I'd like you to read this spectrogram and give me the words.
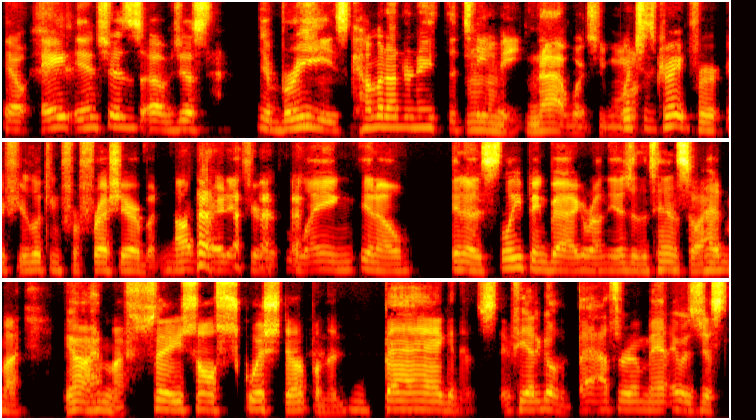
you know eight inches of just your breeze coming underneath the teepee. Mm, not what you want. Which is great for if you're looking for fresh air, but not great if you're laying, you know, in a sleeping bag around the edge of the tent. So I had my, you know, I had my face all squished up on the bag, and was, if you had to go to the bathroom, man, it was just,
